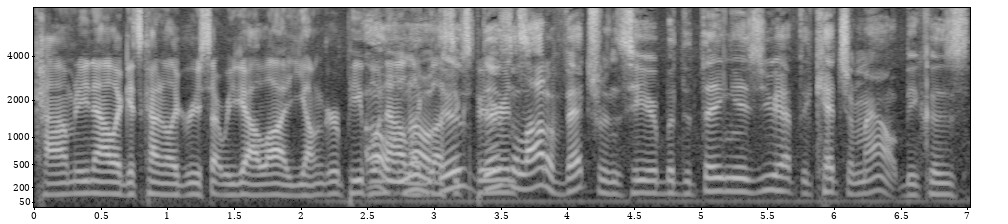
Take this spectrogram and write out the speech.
comedy now? Like it's kind of like reset where you got a lot of younger people now, like less Oh, there's, experience. There's a lot of veterans here, but the thing is, you have to catch them out because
